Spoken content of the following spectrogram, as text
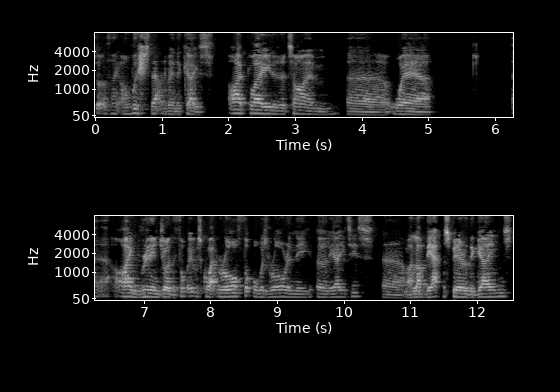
sort of think I wish that would have been the case. I played at a time uh, where uh, I really enjoyed the football. It was quite raw. Football was raw in the early 80s. Uh, mm-hmm. I loved the atmosphere of the games.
